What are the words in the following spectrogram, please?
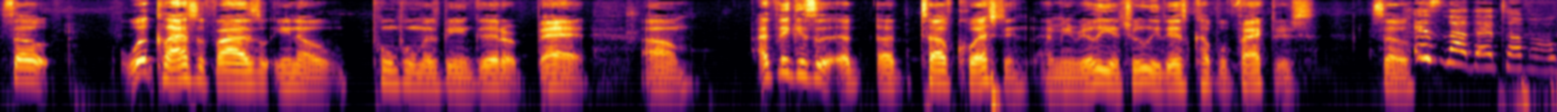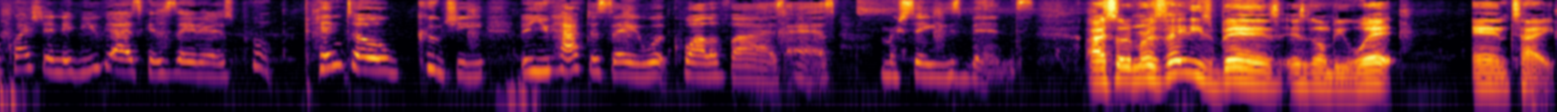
So, what classifies, you know, poom poom as being good or bad? Um, I think it's a, a, a, tough question. I mean, really and truly, there's a couple factors. So it's not that tough of a question. If you guys can say there's Pinto Coochie, then you have to say what qualifies as Mercedes Benz. All right, so the Mercedes Benz is gonna be wet and tight.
